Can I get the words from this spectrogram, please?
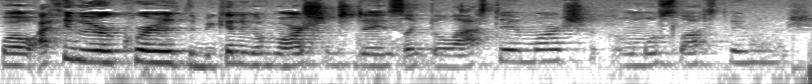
Well, I think we recorded at the beginning of March, and today is like the last day of March, almost last day of March.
